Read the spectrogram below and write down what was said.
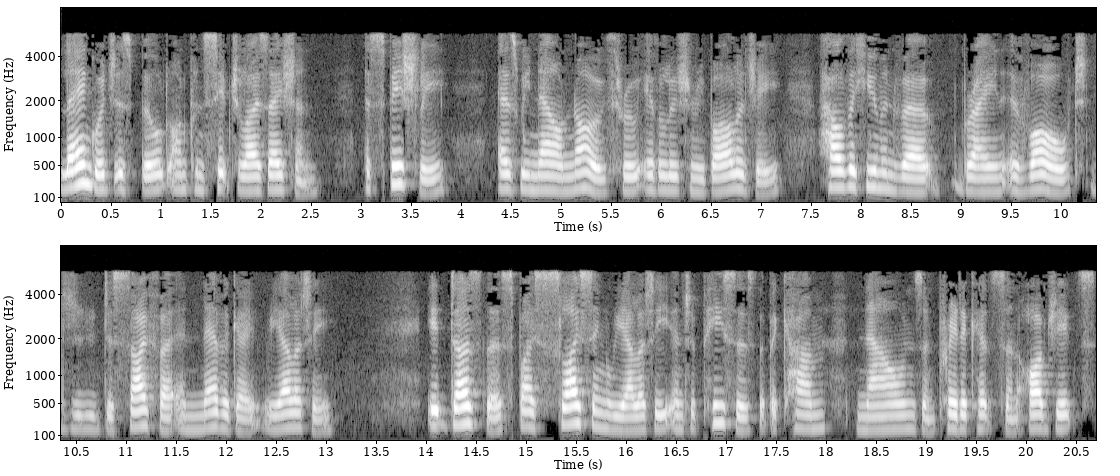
Language is built on conceptualization, especially as we now know through evolutionary biology how the human brain evolved to decipher and navigate reality. It does this by slicing reality into pieces that become nouns and predicates and objects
